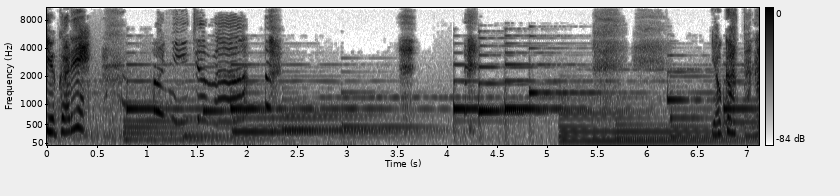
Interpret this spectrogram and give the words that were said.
ゆかり。お兄ちゃよかったな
